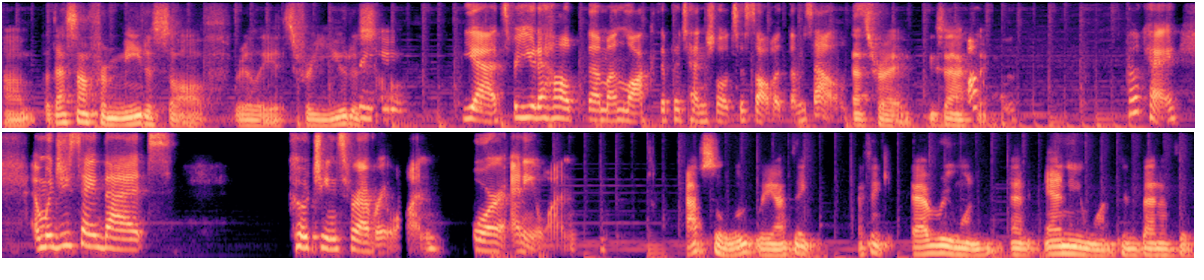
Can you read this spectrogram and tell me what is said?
Um, but that's not for me to solve really. It's for you to for solve. You. yeah it's for you to help them unlock the potential to solve it themselves. That's right. Exactly. Awesome. okay. And would you say that coaching's for everyone or anyone. Absolutely. I think I think everyone and anyone can benefit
